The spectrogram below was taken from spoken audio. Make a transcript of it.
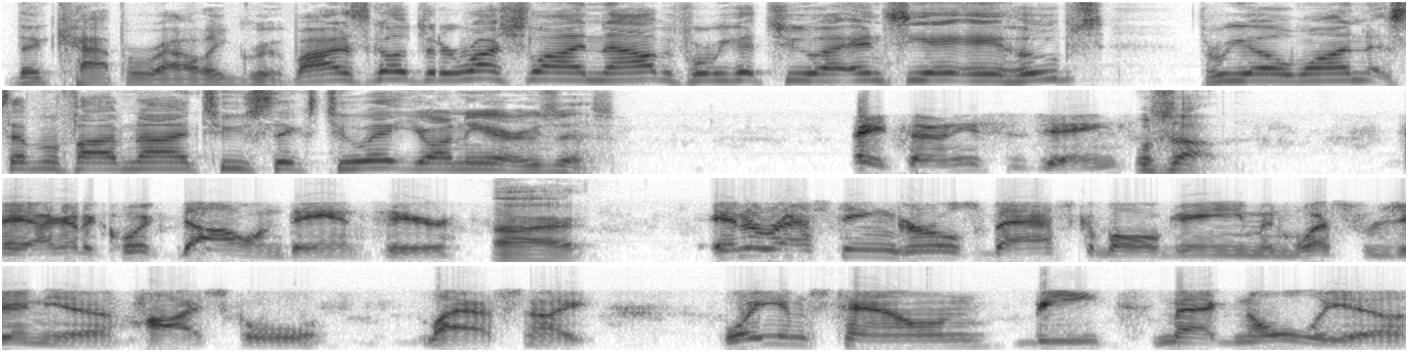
the Caporale Group. All right, let's go to the rush line now before we get to uh, NCAA Hoops. 301 759 2628. You're on the air. Who's this? Hey, Tony, this is James. What's up? Hey, I got a quick dial and dance here. All right. Interesting girls basketball game in West Virginia High School last night. Williamstown beat Magnolia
